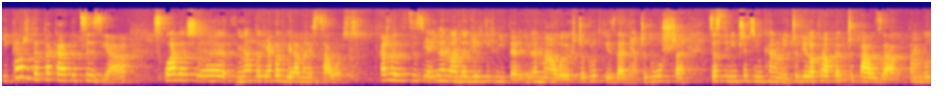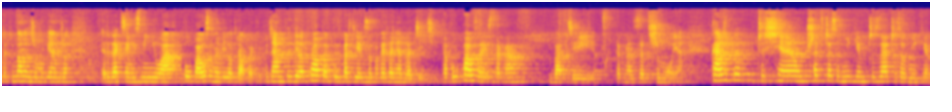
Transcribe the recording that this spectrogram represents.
I każda taka decyzja składa się na to, jak odbierana jest całość. Każda decyzja, ile mamy wielkich liter, ile małych, czy krótkie zdania, czy dłuższe, co z tymi przecinkami, czy wielokropek, czy pauza. Tam był taki moment, że mówiłam, że redakcja mi zmieniła półpauzę na wielokropek. I powiedziałam, ten wielokropek to jest bardziej jak zapowiadania dla dzieci. Ta półpauza jest taka bardziej, tak nas zatrzymuje. Każde, czy się przed czasownikiem, czy za czasownikiem,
